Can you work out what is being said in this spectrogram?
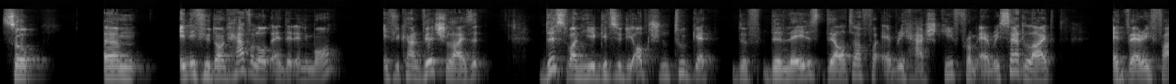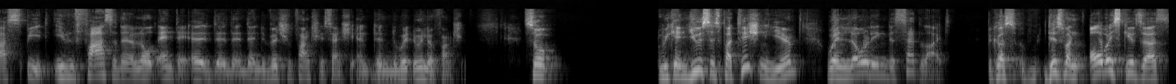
So, um, and if you don't have a load end date anymore, if you can't virtualize it, this one here gives you the option to get the, the latest delta for every hash key from every satellite at very fast speed, even faster than a load end date, uh, than the virtual function essentially, and then the window function. So we can use this partition here when loading the satellite because this one always gives us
